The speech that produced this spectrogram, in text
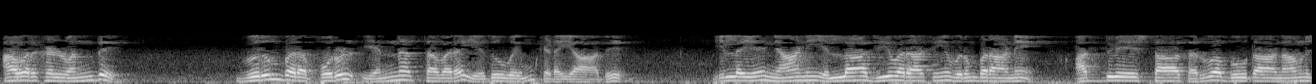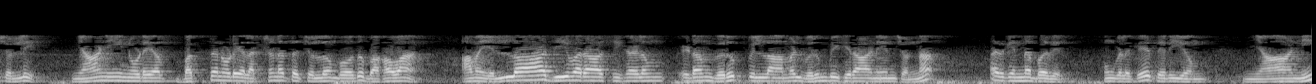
அவர்கள் வந்து விரும்புற பொருள் என்ன தவிர எதுவும் கிடையாது. இல்லையே ஞானி எல்லா ஜீவராசியும் விரும்புறானே. அத்வேஷ்டா சர்வபூதானாம்னு சொல்லி ஞானியினுடைய பக்தனுடைய லட்சணத்தை சொல்லும் போது பகவான் அவன் எல்லா ஜீவராசிகளும் இடம் வெறுப்பில்லாமல் விரும்புகிறானேன்னு சொன்னா அதுக்கு என்ன பதில்? உங்களுக்கே தெரியும் ஞானி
